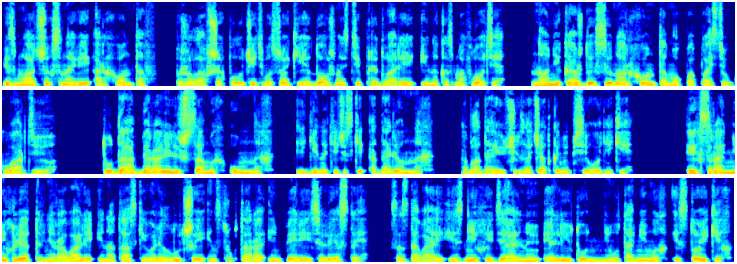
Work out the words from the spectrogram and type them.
из младших сыновей архонтов, пожелавших получить высокие должности при дворе и на космофлоте. Но не каждый сын архонта мог попасть в гвардию. Туда отбирали лишь самых умных и генетически одаренных, обладающих зачатками псионики. Их с ранних лет тренировали и натаскивали лучшие инструктора Империи Селесты, создавая из них идеальную элиту неутомимых и стойких.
